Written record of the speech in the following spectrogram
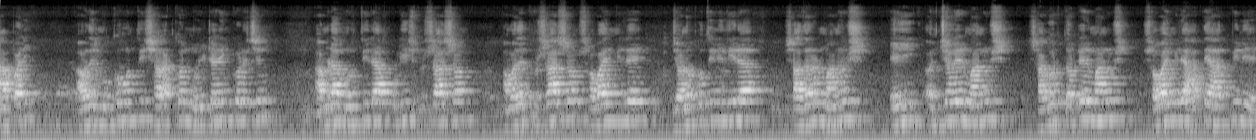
না পারি। আমাদের মুখ্যমন্ত্রী সারাক্ষণ মনিটরিং করেছেন। আমরা মন্ত্রীরা পুলিশ, প্রশাসন আমাদের প্রশাসন সবাই মিলে জনপ্রতিনিধিরা, সাধারণ মানুষ, এই অঞ্চলের মানুষ, সাগর তটের মানুষ, সবাই মিলে হাতে হাত মিলিয়ে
